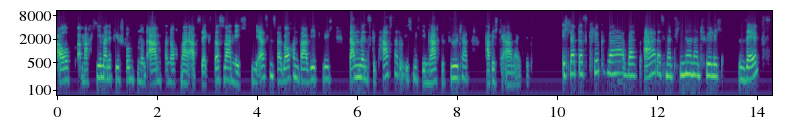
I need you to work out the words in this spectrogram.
auf, mache hier meine vier Stunden und abends dann nochmal ab sechs. Das war nicht. Die ersten zwei Wochen war wirklich, dann, wenn es gepasst hat und ich mich demnach gefühlt habe, habe ich gearbeitet. Ich glaube, das Glück war, was A, dass Martina natürlich selbst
